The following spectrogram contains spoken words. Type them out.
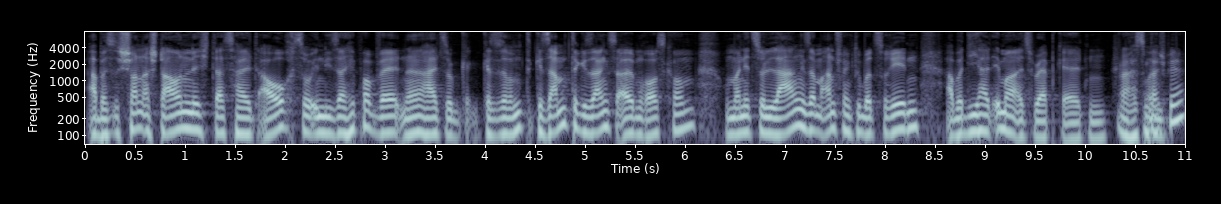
aber es ist schon erstaunlich, dass halt auch so in dieser Hip-Hop-Welt ne, halt so gesamt, gesamte Gesangsalben rauskommen und man jetzt so langsam anfängt drüber zu reden, aber die halt immer als Rap gelten. Hast du ein Beispiel?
